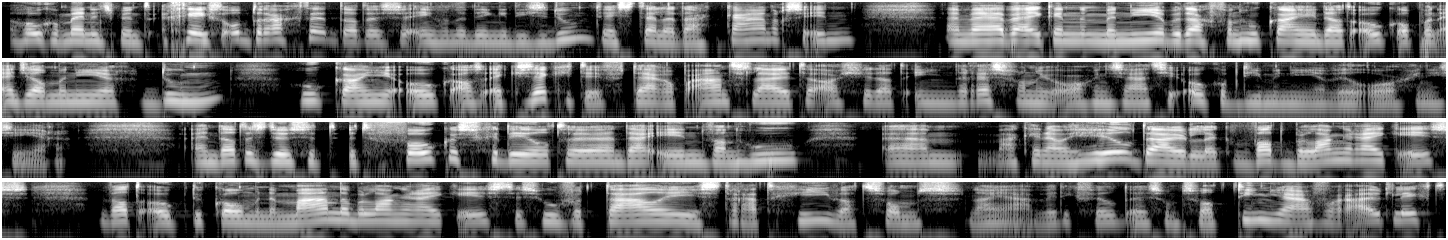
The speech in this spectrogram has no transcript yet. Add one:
hoger management geeft opdrachten. Dat is een van de dingen die ze doen. Zij stellen daar kaders in. En wij hebben eigenlijk een manier bedacht van hoe kan je dat ook op een agile manier doen. Hoe kan je ook als executive daarop aansluiten als je dat in de rest van je organisatie ook op die manier wil organiseren. En dat is dus het, het focusgedeelte daarin van hoe um, maak je nou heel duidelijk wat belangrijk is, wat ook de komende maanden belangrijk is. Dus hoe vertaal je je strategie, wat soms, nou ja, weet ik veel, soms wel tien jaar vooruit ligt.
